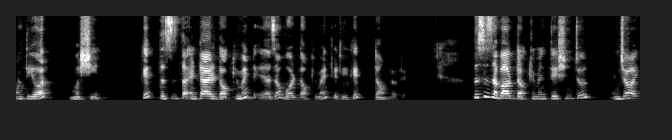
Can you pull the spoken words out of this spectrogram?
onto your machine. Okay, this is the entire document as a Word document, it will get downloaded. This is about documentation tool. Enjoy.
